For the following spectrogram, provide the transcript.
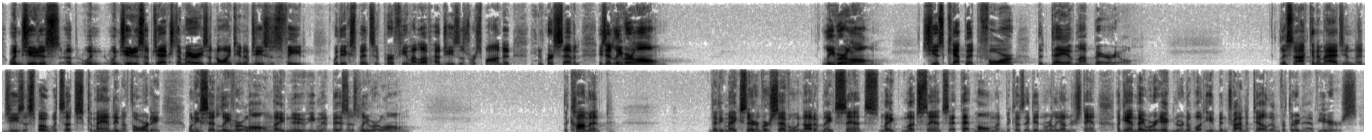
When Judas, uh, when, when Judas objects to Mary's anointing of Jesus' feet with the expensive perfume, I love how Jesus responded in verse 7. He said, Leave her alone. Leave her alone. She has kept it for the day of my burial. Listen, I can imagine that Jesus spoke with such commanding authority when he said, Leave her alone. They knew he meant business, leave her alone. The comment that he makes there in verse 7 would not have made sense, make much sense at that moment because they didn't really understand. Again, they were ignorant of what he'd been trying to tell them for three and a half years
